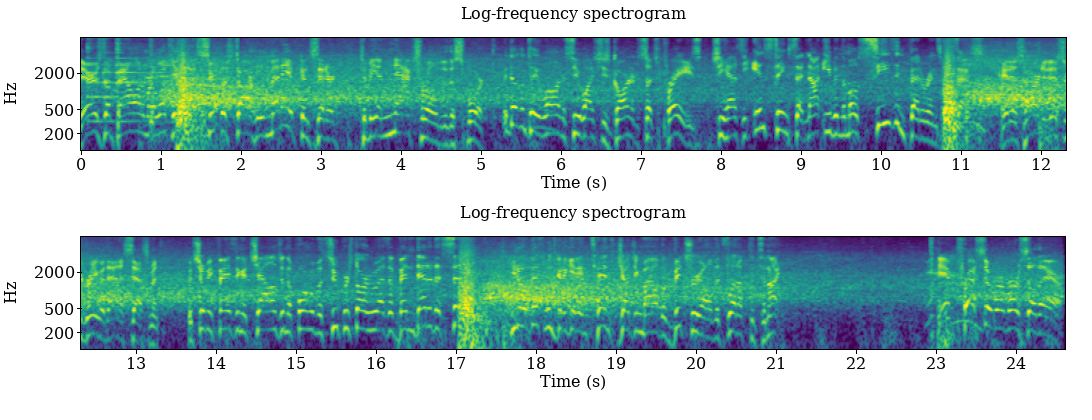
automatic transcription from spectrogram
There's the bell, and we're looking at a superstar who many have considered to be a natural to the sport. It doesn't take long to see why she's garnered such praise. She has the instincts that not even the most seasoned veterans possess. It is hard to disagree with that assessment. But she'll be facing a challenge in the form of a superstar who has a vendetta to settle. You know this one's going to get intense judging by all the vitriol that's led up to tonight. Impressive reversal there.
